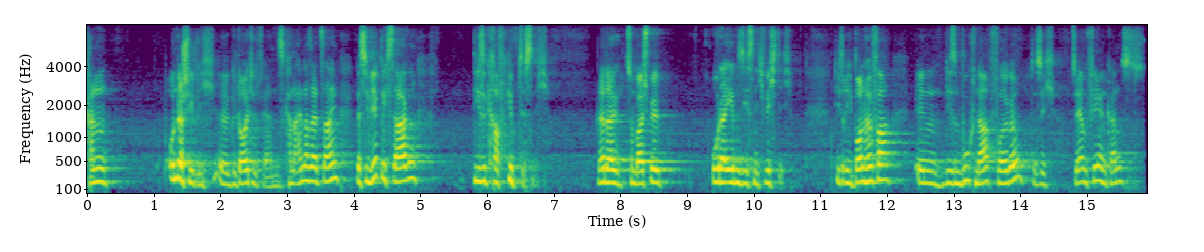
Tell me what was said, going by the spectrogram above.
kann unterschiedlich äh, gedeutet werden. Es kann einerseits sein, dass sie wirklich sagen, diese Kraft gibt es nicht. Ne, da zum Beispiel, oder eben sie ist nicht wichtig. Dietrich Bonhoeffer in diesem Buch Nachfolge, das ich sehr empfehlen kann, ist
